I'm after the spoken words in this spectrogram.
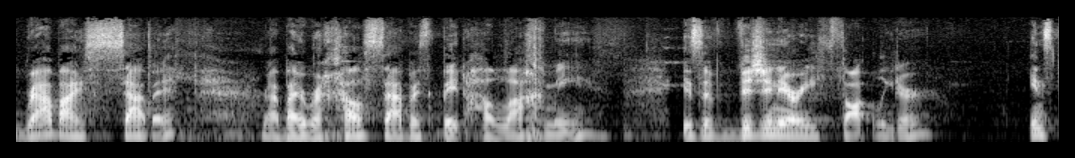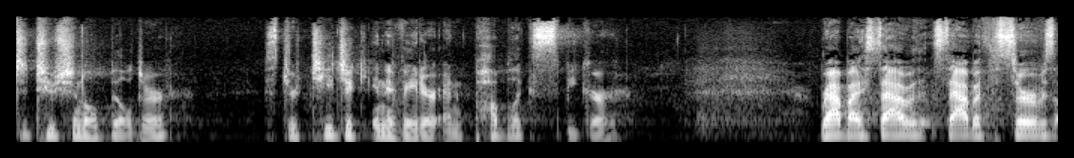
Rabbi Sabath, Rabbi Rachel Sabath Beit Halachmi, is a visionary thought leader, institutional builder, strategic innovator, and public speaker. Rabbi Sabath, Sabath serves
